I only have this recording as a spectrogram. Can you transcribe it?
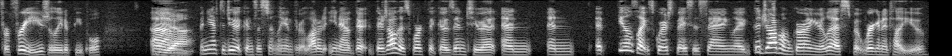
for free usually to people. Um, Yeah. and you have to do it consistently and through a lot of you know there, there's all this work that goes into it and and it feels like squarespace is saying like good job on growing your list but we're going to tell you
